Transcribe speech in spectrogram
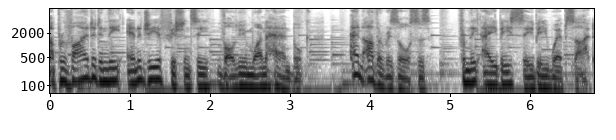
are provided in the Energy Efficiency Volume 1 Handbook and other resources from the ABCB website.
